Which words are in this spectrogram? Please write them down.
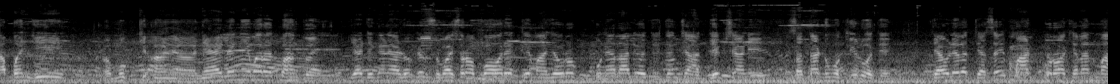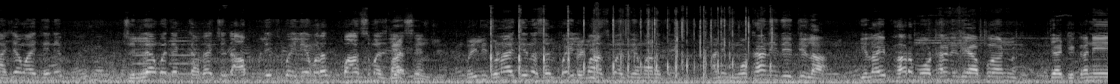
आपण जी मुख्य न्यायालयीन इमारत बांधतोय या ठिकाणी ॲडव्होकेट सुभाषराव पवार आहेत. ते माझ्याबरोबर पुण्याला आले होते. त्यांचे अध्यक्ष आणि सात आठ वकील होते. त्यावेळेला त्याचाही पाठपुरावा केला आणि माझ्या माहितीने जिल्ह्यामध्ये कदाचित आपलीच पहिली इमारत पाच मजली असेल. कुणाची नसेल पहिली पाच मजली इमारत आहे. आणि मोठा निधी तिला तिलाही फार मोठा निधी आपण त्या ठिकाणी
